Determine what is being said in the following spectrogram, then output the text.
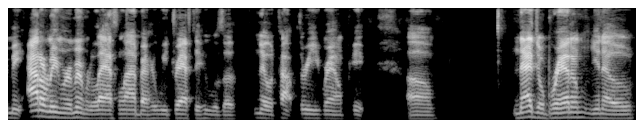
I mean, I don't even remember the last linebacker we drafted who was a you know top three round pick. Um, Nigel Bradham, you know,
